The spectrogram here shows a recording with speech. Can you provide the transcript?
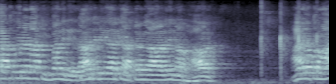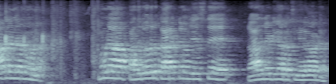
కాకపోయినా నాకు ఇబ్బంది లేదు. రాజరెడ్డి గారికి అర్థం కావాలనేది నా భావన. ఆయన ఒక మాట అన్నాడు మొన్న. మొన్న పది రోజులు కార్యక్రమం చేస్తే రాజరెడ్డి గారు వచ్చి నిలబడ్డారు.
